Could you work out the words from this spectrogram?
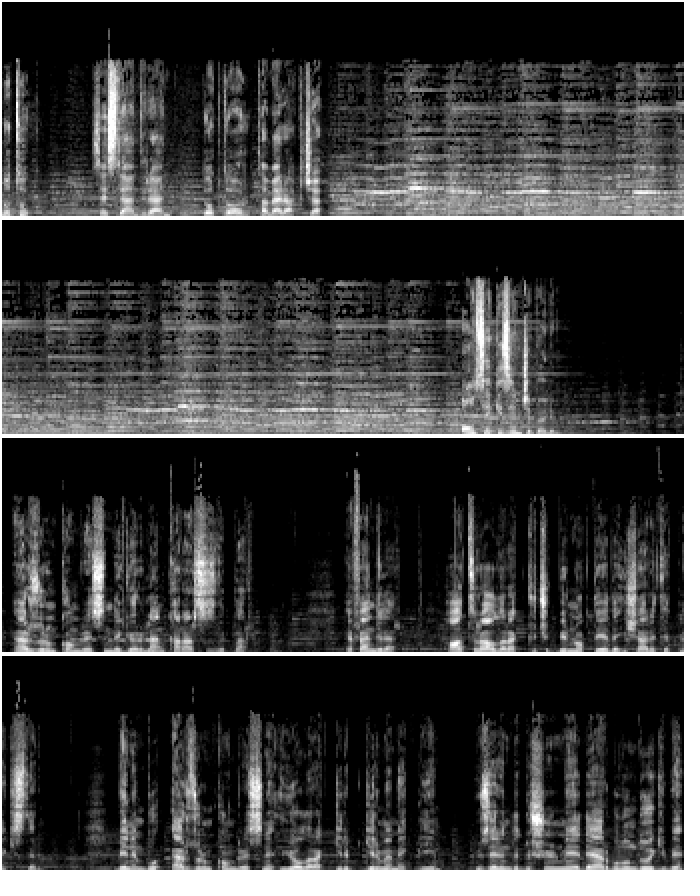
Nutuk Seslendiren Doktor Tamer Akça 18. Bölüm Erzurum Kongresi'nde görülen kararsızlıklar. Efendiler, hatıra olarak küçük bir noktaya da işaret etmek isterim. Benim bu Erzurum Kongresi'ne üye olarak girip girmemekliğim, üzerinde düşünülmeye değer bulunduğu gibi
